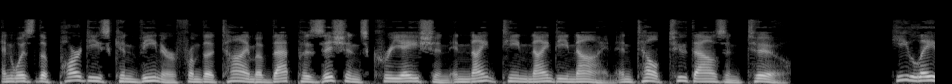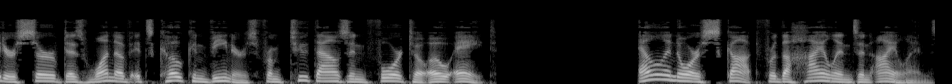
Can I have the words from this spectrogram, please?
and was the party's convener from the time of that position's creation in 1999 until 2002. He later served as one of its co-conveners from 2004 to 08. Eleanor Scott for the Highlands and Islands.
